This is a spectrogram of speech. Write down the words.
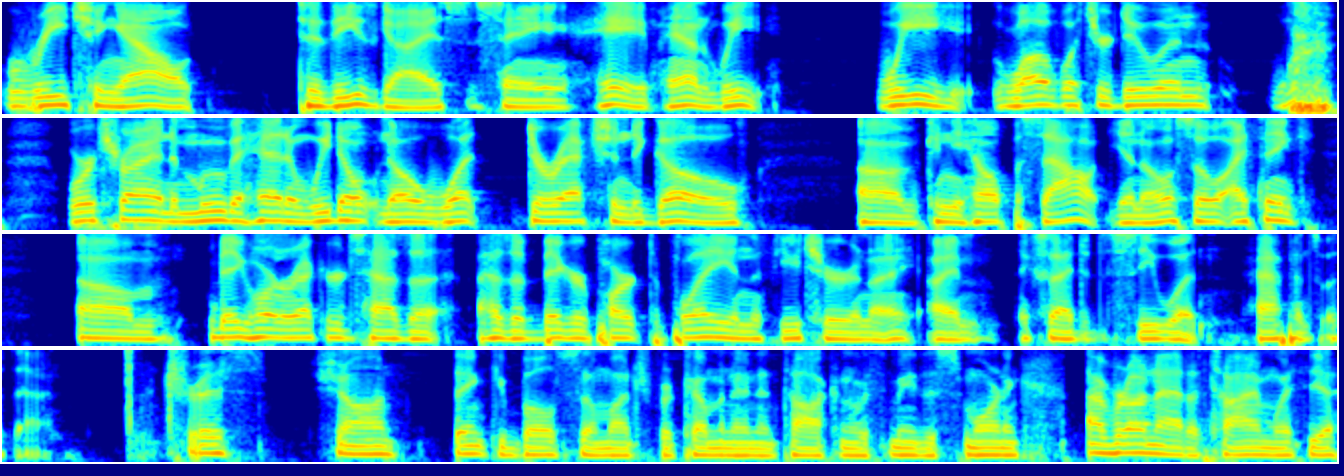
reaching out to these guys saying, Hey, man, we, we love what you're doing. We're, we're trying to move ahead and we don't know what direction to go um, can you help us out? You know, so I think um, Big Horn Records has a has a bigger part to play in the future, and I I'm excited to see what happens with that. Tris, Sean, thank you both so much for coming in and talking with me this morning. I've run out of time with you.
